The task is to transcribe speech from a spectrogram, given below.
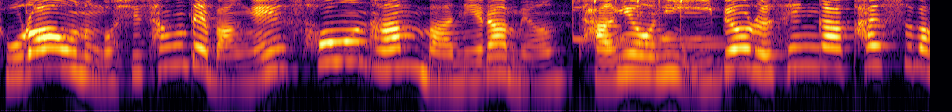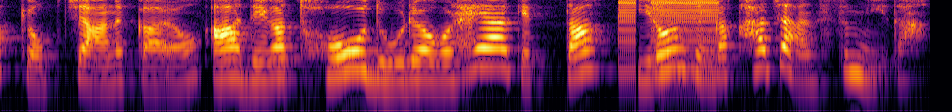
돌아오는 것이 상대방의 서운함만이라면 당연히 이별을 생각할 수밖에 없지 않을까요? 아, 내가 더 노력을 해야겠다? 이런 생각하지 않습니다.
